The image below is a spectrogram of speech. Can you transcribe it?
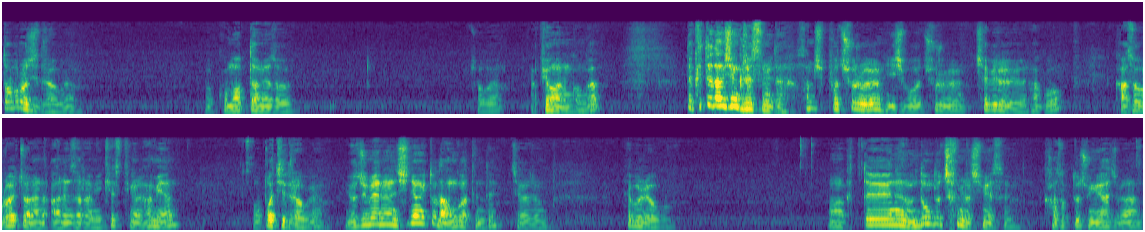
또 부러지더라고요. 고맙다면서 저거요? 악평하는 건가? 근데 그때 당시엔 그랬습니다. 30호 추를 25호 추를 채비를 하고 가속으로 할줄 아는, 아는 사람이 캐스팅을 하면 못 버티더라고요. 요즘에는 신형이 또 나온 것 같은데 제가 좀 해보려고. 어, 그때는 운동도 참 열심히 했어요 가속도 중요하지만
